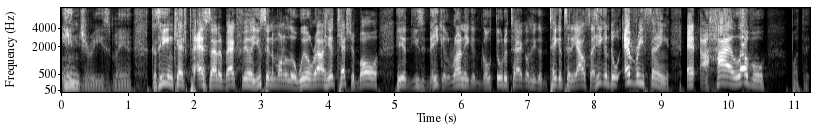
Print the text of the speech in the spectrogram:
injuries, man, because he can catch passes out of the backfield. You send him on a little wheel route, he'll catch the ball. He he can run, he can go through the tackles, he can take it to the outside. He can do everything at a high level. But the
